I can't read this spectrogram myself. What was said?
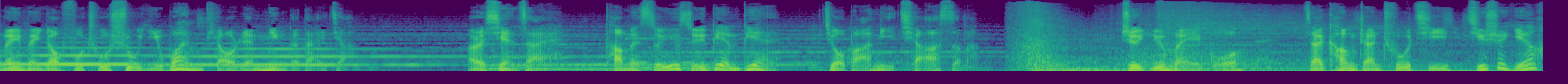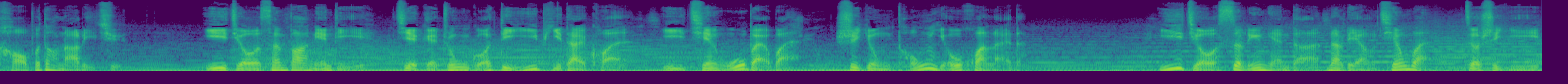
每每要付出数以万条人命的代价，而现在，他们随随便便就把你掐死了。至于美国，在抗战初期其实也好不到哪里去。一九三八年底借给中国第一批贷款一千五百万，是用铜油换来的；一九四零年的那两千万，则是以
